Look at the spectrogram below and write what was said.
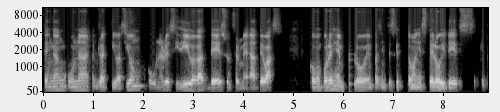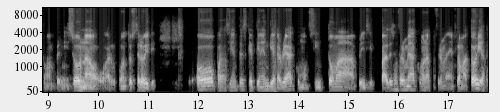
tengan una reactivación o una recidiva de su enfermedad de base, como por ejemplo en pacientes que toman esteroides, que toman prednisona o algún otro esteroide, o pacientes que tienen diarrea como síntoma principal de su enfermedad, como la enfermedad inflamatoria,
